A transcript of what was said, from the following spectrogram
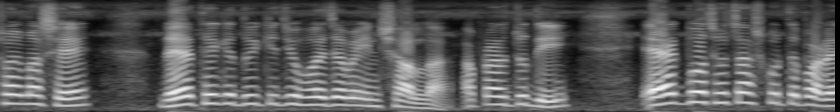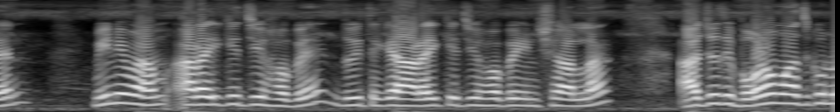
ছয় মাসে দেড় থেকে দুই কেজি হয়ে যাবে ইনশাল্লাহ আপনারা যদি এক বছর চাষ করতে পারেন, মিনিমাম আড়াই কেজি হবে, দুই থেকে আড়াই কেজি হবে ইনশাআল্লাহ। আর যদি বড় মাছগুলো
